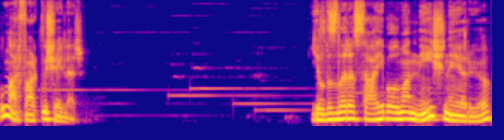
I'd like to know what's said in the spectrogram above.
Bunlar farklı şeyler. Yıldızlara sahip olman ne işine yarıyor?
